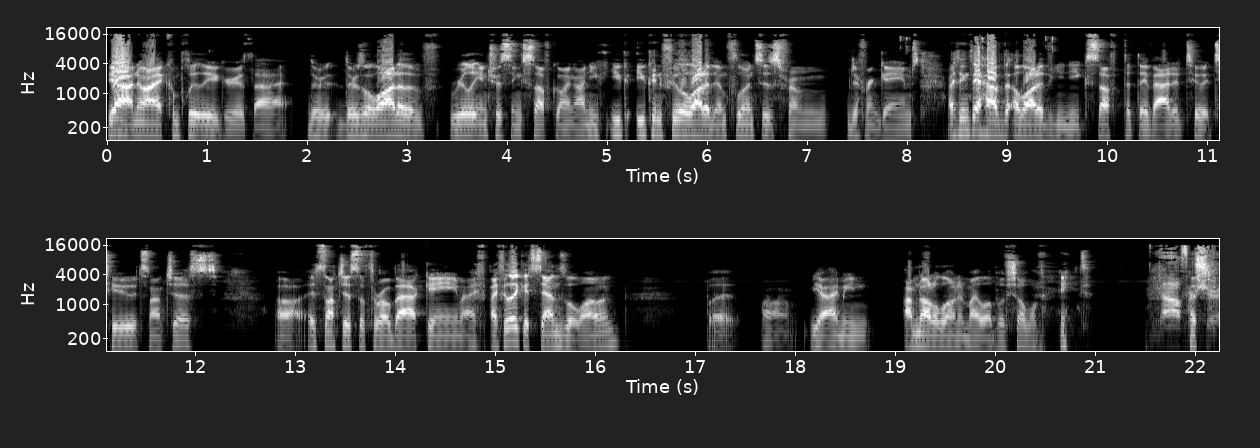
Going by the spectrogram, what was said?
Yeah, no, I completely agree with that. There, there's a lot of really interesting stuff going on. You, you, you can feel a lot of influences from different games. I think they have a lot of unique stuff that they've added to it too. It's not just, uh, it's not just a throwback game. I, I feel like it stands alone, but, um, yeah, I mean, I'm not alone in my love of Shovel Knight. No, for sure.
